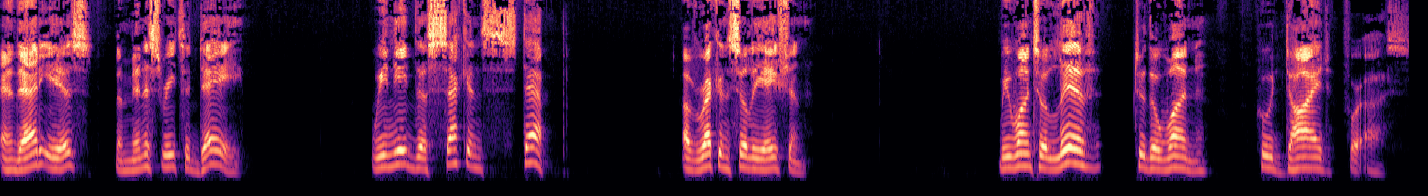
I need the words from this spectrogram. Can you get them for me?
and that is the ministry today we need the second step of reconciliation. We want to live to the one who died for us.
